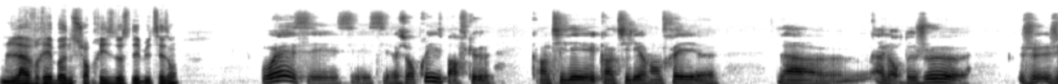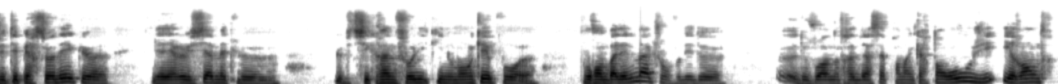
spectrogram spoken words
la vraie bonne surprise de ce début de saison? Ouais, c'est, la surprise parce que quand il est, quand il est rentré euh, là euh, à l'heure de jeu, j'étais persuadé que il allait réussir à mettre le, le petit grain de folie qui nous manquait pour, pour emballer le match. On venait de, de voir notre adversaire prendre un carton rouge, il, rentre,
